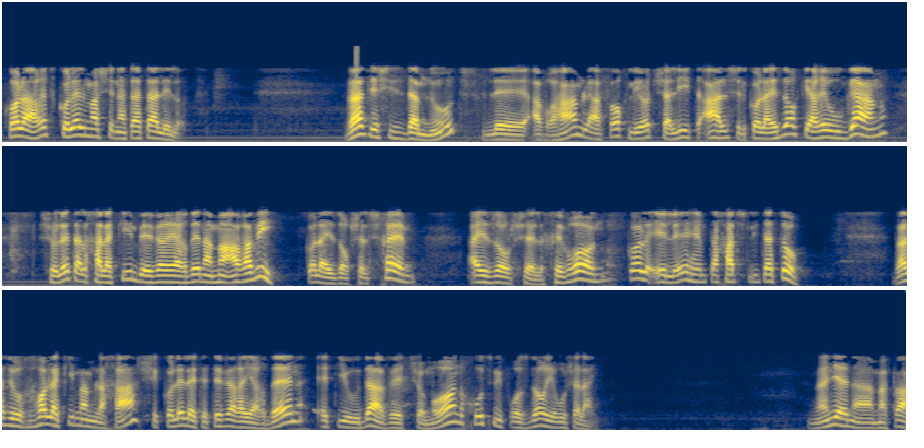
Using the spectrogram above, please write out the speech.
כל הארץ, כולל מה שנתת ללוט. ואז יש הזדמנות לאברהם להפוך להיות שליט על של כל האזור, כי הרי הוא גם שולט על חלקים בעבר הירדן המערבי, כל האזור של שכם, האזור של חברון, כל אלה הם תחת שליטתו. ואז הוא יכול להקים ממלכה שכוללת את עבר הירדן, את יהודה ואת שומרון, חוץ מפרוזדור ירושלים. מעניין המפה,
